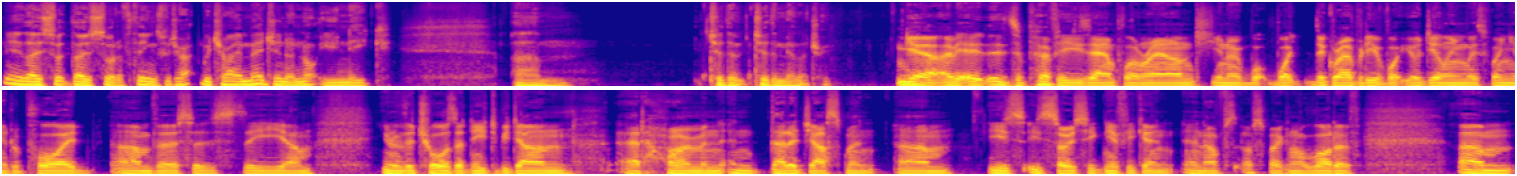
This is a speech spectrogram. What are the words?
you know, those those sort of things, which I, which I imagine are not unique um, to the to the military. Yeah, I mean, it's a perfect example around you know what, what the gravity of what you're dealing with when you're deployed um, versus the um, you know the chores that need to be done at home, and, and that adjustment um, is is so significant. And I've I've spoken to a lot of um,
